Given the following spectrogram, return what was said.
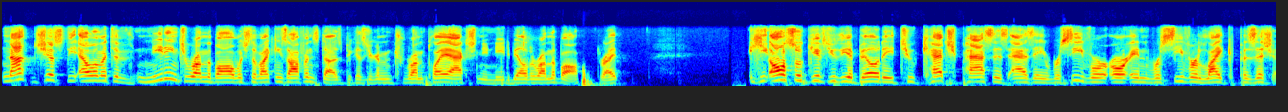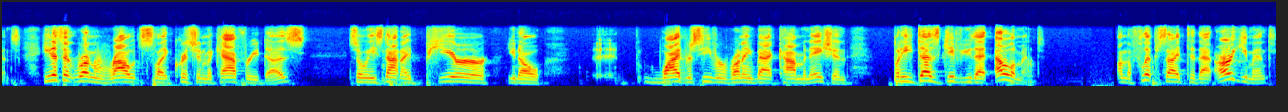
not just the element of needing to run the ball, which the Vikings offense does, because you're going to run play action, you need to be able to run the ball, right? he also gives you the ability to catch passes as a receiver or in receiver like positions. He doesn't run routes like Christian McCaffrey does. So he's not a pure, you know, wide receiver running back combination, but he does give you that element. On the flip side to that argument,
